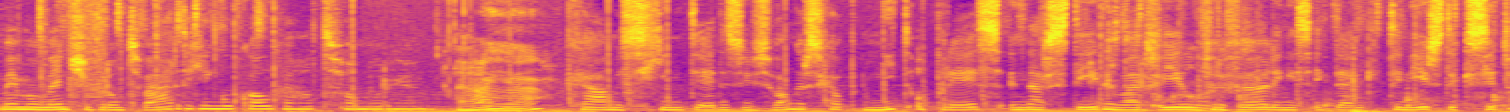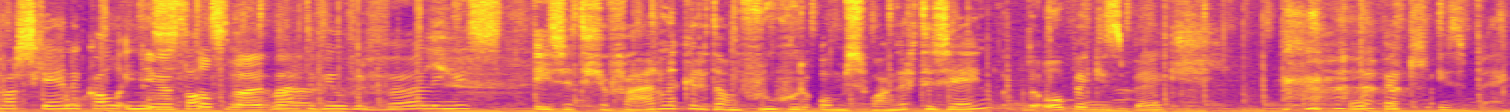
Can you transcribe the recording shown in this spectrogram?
mijn momentje verontwaardiging ook al gehad vanmorgen. Ah ja? Ga misschien tijdens uw zwangerschap niet op reis naar steden waar veel vervuiling is. Ik denk ten eerste, ik zit waarschijnlijk al in een, In een stad, stad waar, waar te veel vervuiling is. Is het gevaarlijker dan vroeger om zwanger te zijn? De OPEC is back. OPEC is back.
